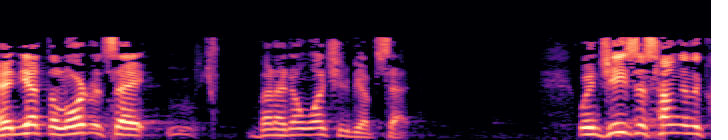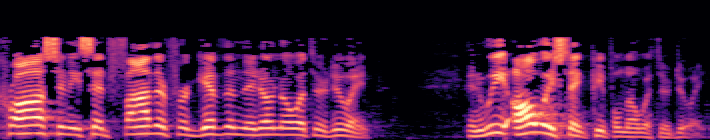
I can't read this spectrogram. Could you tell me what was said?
And yet the Lord would say, mm, But I don't want you to be upset. When Jesus hung on the cross and he said, Father, forgive them, they don't know what they're doing. And we always think people know what they're doing.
